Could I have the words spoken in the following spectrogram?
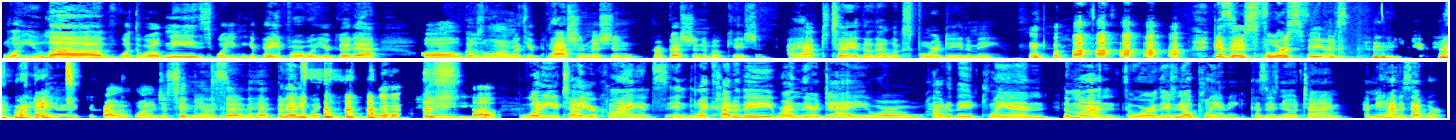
what you love, what the world needs, what you can get paid for, what you're good at, all goes along with your passion, mission, profession, and vocation. I have to tell you, though, that looks 4D to me. Because there's four spheres. right. You probably want to just hit me on the side of the head. But anyway. so, what do you tell your clients? And like, how do they run their day? Or how do they plan the month? Or there's no planning because there's no time? I mean, how does that work?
